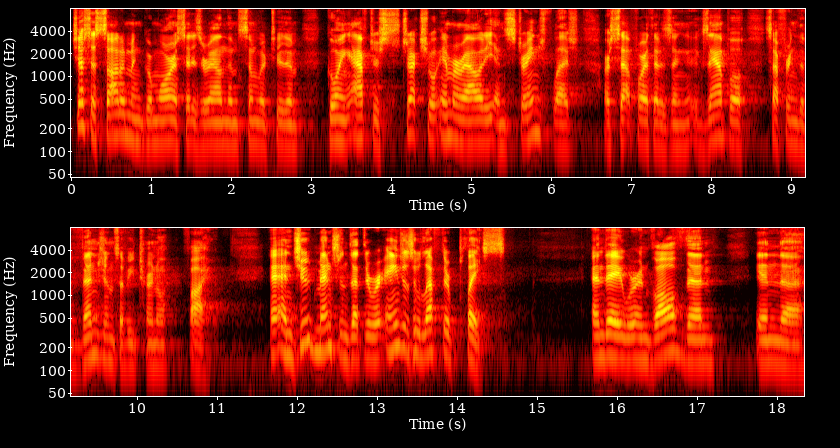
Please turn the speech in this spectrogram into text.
Just as Sodom and Gomorrah cities around them, similar to them, going after sexual immorality and strange flesh, are set forth as an example, suffering the vengeance of eternal fire. And Jude mentions that there were angels who left their place, and they were involved then in uh,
